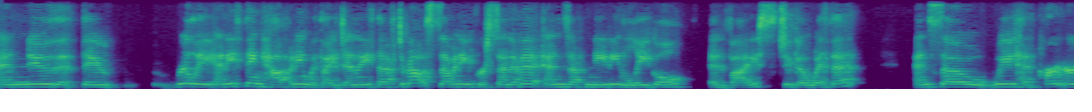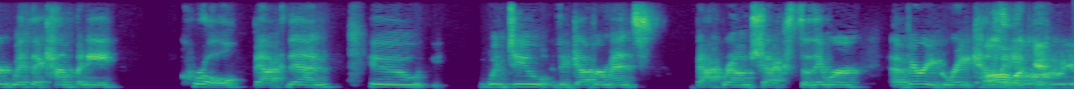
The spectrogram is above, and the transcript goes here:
and knew that they really anything happening with identity theft, about 70% of it ends up needing legal advice to go with it. And so we had partnered with a company, Kroll, back then, who would do the government background checks. So they were a very great oh, company. Oh, okay.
